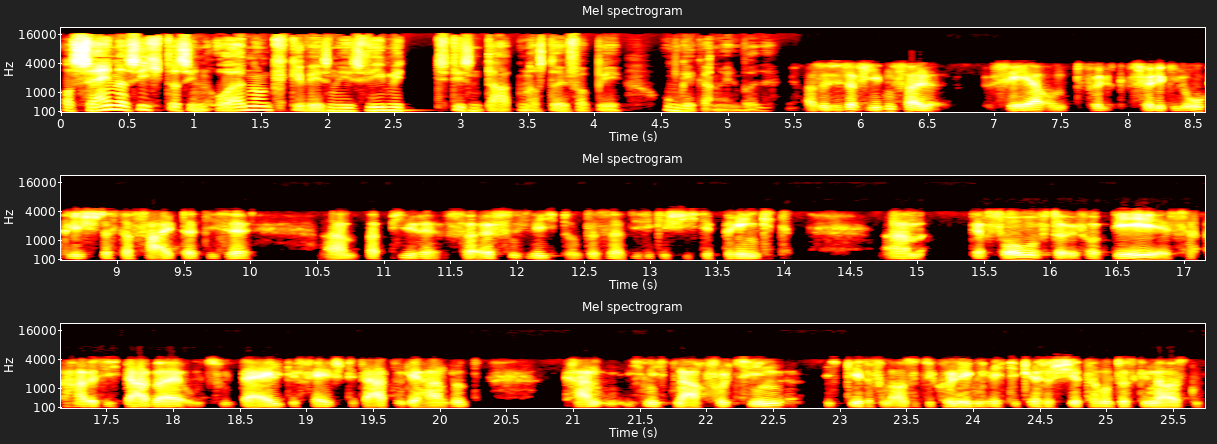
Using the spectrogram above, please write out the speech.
aus seiner Sicht das in Ordnung gewesen ist, wie mit diesen Daten aus der ÖVP umgegangen wurde. Also es ist auf jeden Fall fair und völlig logisch, dass der Falter diese ähm, Papiere veröffentlicht und dass er diese Geschichte bringt. Ähm, der Vorwurf der ÖVP, es habe sich dabei um zum Teil gefälschte Daten gehandelt, kann ich nicht nachvollziehen ich gehe davon aus, dass die Kollegen richtig recherchiert haben und das genauestens,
